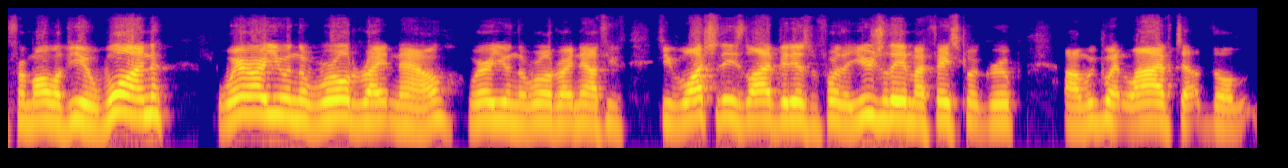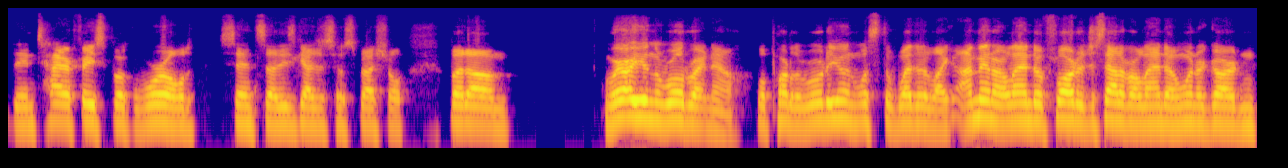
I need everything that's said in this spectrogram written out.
from all of you. One, where are you in the world right now? Where are you in the world right now? If you if you watch these live videos before, they're usually in my Facebook group. Um, we went live to the, the entire Facebook world since uh, these guys are so special. But um, where are you in the world right now? What part of the world are you in? What's the weather like? I'm in Orlando, Florida, just out of Orlando, Winter Garden,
